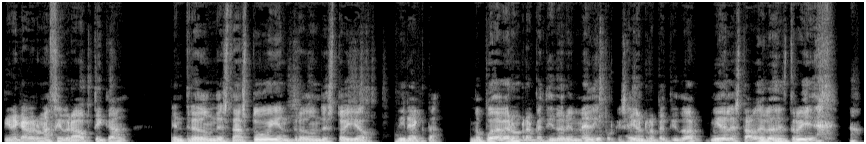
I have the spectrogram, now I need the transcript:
tiene que haber una fibra óptica entre donde estás tú y entre donde estoy yo, directa. No puede haber un repetidor en medio, porque si hay un repetidor, mide el estado y lo destruye.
